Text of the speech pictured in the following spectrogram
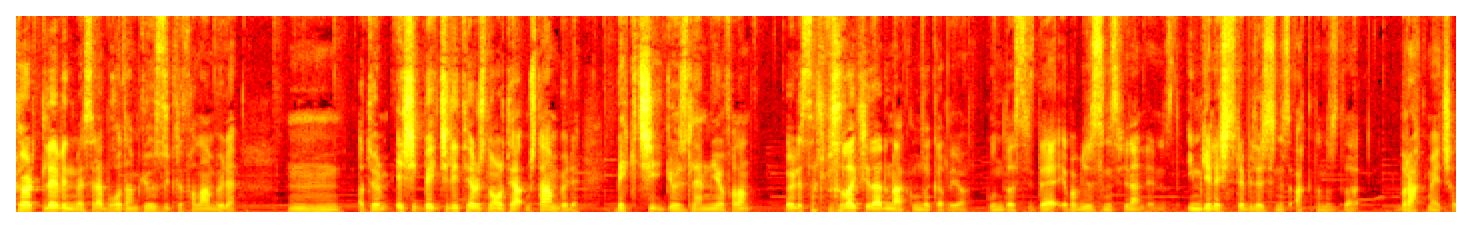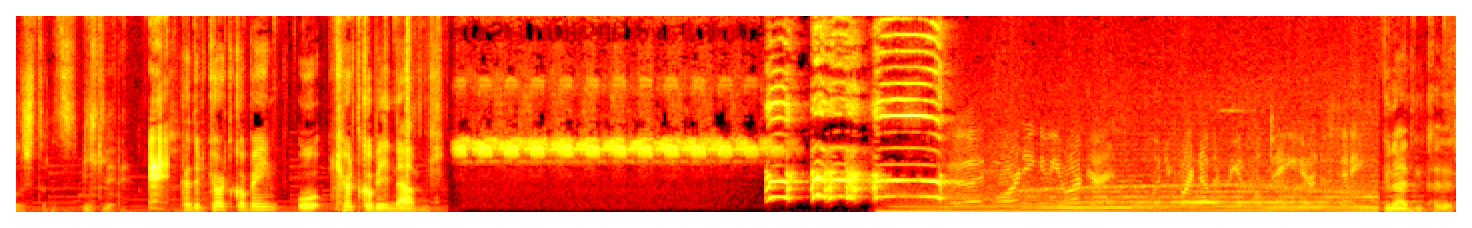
Kurt Levin mesela bu adam gözlüklü falan böyle. Hmm, atıyorum eşik bekçiliği teorisini ortaya atmış tamam mı böyle. Bekçi gözlemliyor falan. Öyle saçma salak şeylerden aklımda kalıyor. Bunu da siz de yapabilirsiniz finallerinizde. İmgeleştirebilirsiniz aklınızda bırakmaya çalıştığınız bilgileri. Kadir Kurt Cobain, o Kurt Cobain ne yapmış? Good morning, New Yorkers. Looking for another beautiful day here in the city. Günaydın Kadir.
